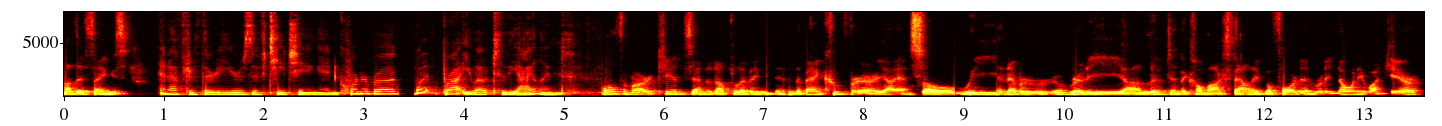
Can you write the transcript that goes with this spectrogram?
other things. And after 30 years of teaching in Corner Brook, what brought you out to the island? Both of our kids ended up living in the Vancouver area. And so we never really uh, lived in the Comox Valley before, didn't really know anyone here.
